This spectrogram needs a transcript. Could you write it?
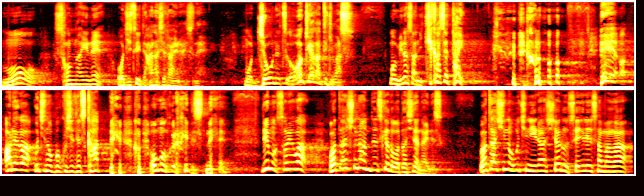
もうそんなにね落ち着いて話せられないですね。もう情熱が湧き上がってきます。もう皆さんに聞かせたい。えー、あれがうちの牧師ですかって思うぐらいですね。でもそれは私なんですけど私じゃないです。私のうちにいらっしゃる精霊様が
